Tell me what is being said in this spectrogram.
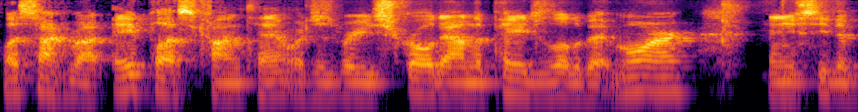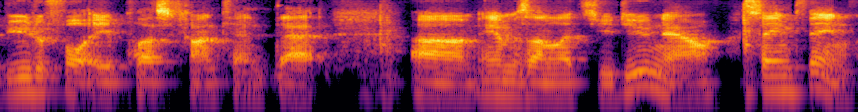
let's talk about A plus content, which is where you scroll down the page a little bit more and you see the beautiful A plus content that um, Amazon lets you do now. Same thing,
